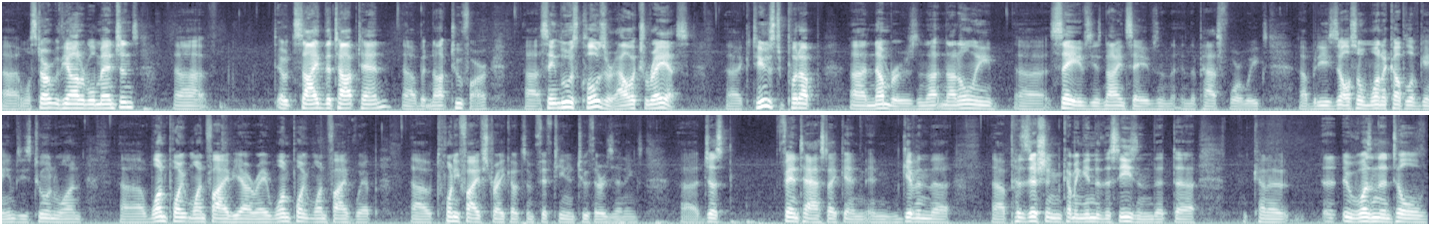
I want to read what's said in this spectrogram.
Uh, we'll start with the honorable mentions. outside the top 10, but not too far, St. Louis closer Alex Reyes continues to put up uh, numbers. Not not only uh, saves, he has nine saves in the, in the past four weeks, uh, but he's also won a couple of games. He's two and one, 1.15 ERA, 1.15 WHIP, uh, 25 strikeouts in 15 and two thirds innings. Uh, just fantastic, and, and given the uh, position coming into the season, that uh, kind of it wasn't until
